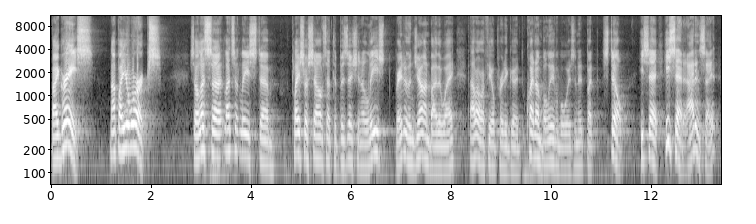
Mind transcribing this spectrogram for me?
by grace, not by your works. So let's, uh, let's at least um, place ourselves at the position, at least greater than John, by the way. That ought to feel pretty good. Quite unbelievable, isn't it? But still, he said, he said it. I didn't say it.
